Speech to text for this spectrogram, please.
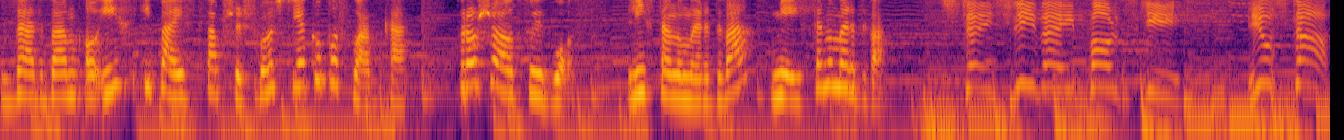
Zadbam o ich i Państwa przyszłość jako posłanka. Proszę o Twój głos. Lista numer dwa, miejsce numer dwa. Szczęśliwej Polski już czas!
